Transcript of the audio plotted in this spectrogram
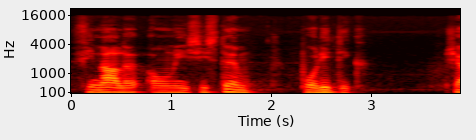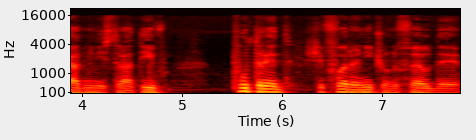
finală a unui sistem politic și administrativ putred și fără niciun fel de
